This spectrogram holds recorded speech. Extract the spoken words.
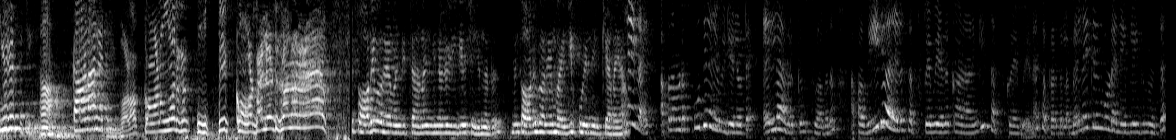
ക്യൂരിയോസിറ്റി കോട്ടലെടുക്കാനാണ്. സോറി പറയാൻ വേണ്ടിയിട്ടാണ് ഇങ്ങനെ ഒരു വീഡിയോ ചെയ്യുന്നത്. ഞാൻ സോറി പറയാൻ വൈകിപ്പോയി എന്ന് എനിക്കറിയാം. അപ്പോൾ നമ്മുടെ പുതിയൊരു വീഡിയോയിലോട്ട് എല്ലാവർക്കും സ്വാഗതം. അപ്പോൾ വീഡിയോ ആരെങ്കിലും സബ്സ്ക്രൈബ് ചെയ്ത് കാണുകയാണെങ്കിൽ സബ്സ്ക്രൈബ് ചെയ്യണേ. തൊട്ടടുത്തുള്ള ബെല്ലൈക്കനും കൂടെ എനേബിൾ ചെയ്തെന്ന് വെച്ചാൽ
